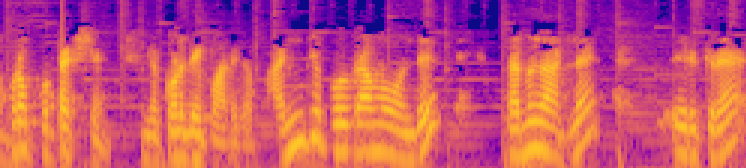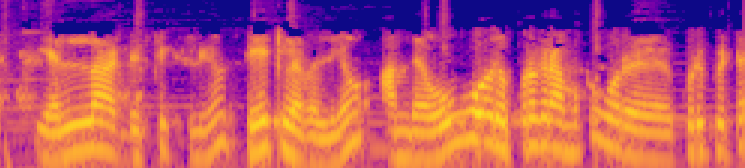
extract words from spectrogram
அப்புறம் ப்ரொடெக்ஷன் இந்த குழந்தை பாதுகாப்பு. அஞ்சு ப்ரோக்ராமும் வந்து தமிழ்நாட்டில் இருக்கிற எல்லா டிஸ்ட்ரிக்ட்ஸ்லயும் ஸ்டேட் லெவல்லையும் அந்த ஒவ்வொரு ப்ரோக்ராமுக்கும் ஒரு குறிப்பிட்ட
